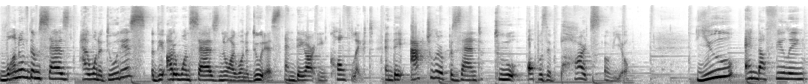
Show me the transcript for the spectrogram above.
One of them says, I want to do this. The other one says, No, I want to do this. And they are in conflict and they actually represent two opposite parts of you. You end up feeling,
